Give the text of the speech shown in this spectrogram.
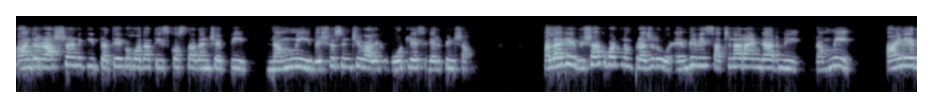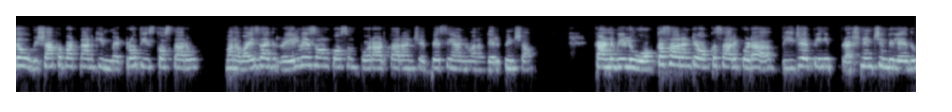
ఆంధ్ర రాష్ట్రానికి ప్రత్యేక హోదా తీసుకొస్తాదని చెప్పి నమ్మి విశ్వసించి వాళ్ళకి ఓట్లేసి గెలిపించాం. అలాగే విశాఖపట్నం ప్రజలు ఎంవివి సత్యనారాయణ గారిని నమ్మి ఆయన ఏదో విశాఖపట్నానికి మెట్రో తీసుకొస్తారు మన వైజాగ్ రైల్వే జోన్ కోసం పోరాడతారని చెప్పేసి ఆయన మనం గెలిపించాం. కానీ వీళ్ళు ఒక్కసారి అంటే ఒక్కసారి కూడా బీజేపీని ప్రశ్నించింది లేదు.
